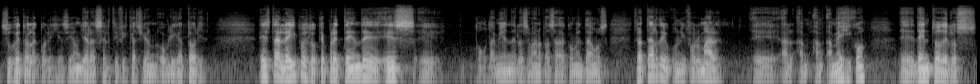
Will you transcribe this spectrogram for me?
sujeto a la colegiación y a la certificación obligatoria. Esta ley, pues lo que pretende es, eh, como también la semana pasada comentamos, tratar de uniformar eh, a, México eh, dentro de los,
